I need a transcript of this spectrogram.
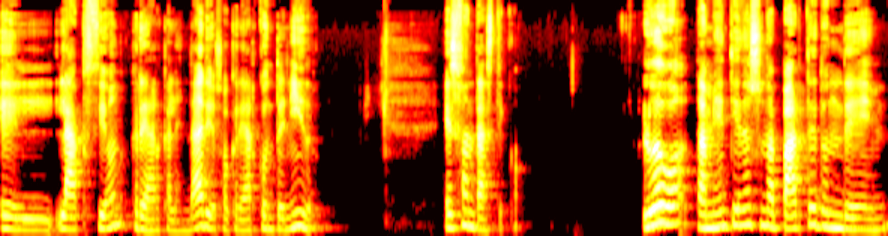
la acción crear calendarios o crear contenido. Es fantástico. Luego también tienes una parte donde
